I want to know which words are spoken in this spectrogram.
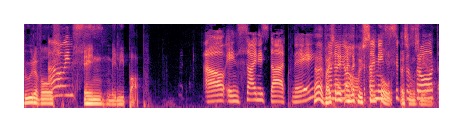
boerewors Oh, en en mieliepap. Oh, insane is dat, nê? Nee? Ja, wys Maar net eintlik hoe simpel mense soek is ons straat,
